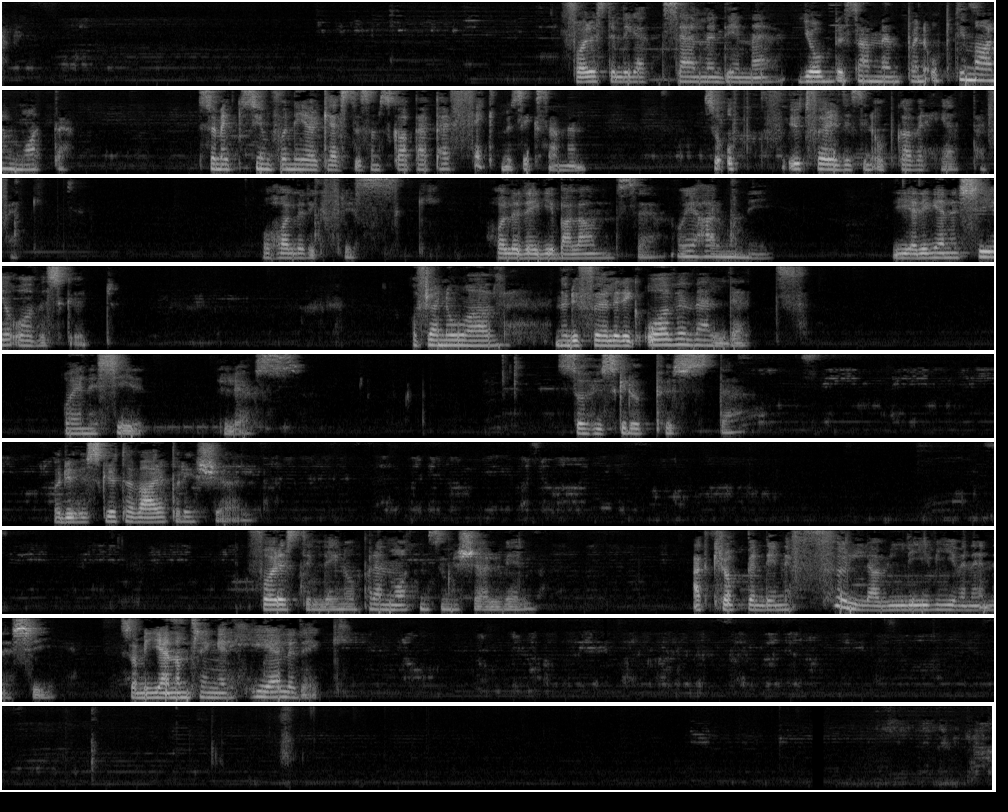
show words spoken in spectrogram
Forestill deg at cellene dine jobber sammen på en optimal måte. Som et symfoniorkester som skaper perfekt musikk sammen. Så utfører de sine oppgaver helt perfekt och håller dig frisk, håller dig i balans och i harmoni. Ger dig energi och överskudd. Och från nu av, när du följer dig överväldet och energilös, så husker du puste. Och du husker att ta vara på dig själv. Föreställ dig nu på den måten som du själv vill, att kroppen din är full av livgivande energi, som genomtränger hela dig.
